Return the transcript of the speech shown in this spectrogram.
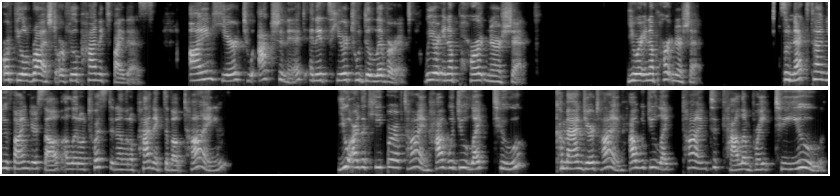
or feel rushed or feel panicked by this. I am here to action it and it's here to deliver it. We are in a partnership. You are in a partnership. So next time you find yourself a little twisted, a little panicked about time, you are the keeper of time. How would you like to command your time? How would you like time to calibrate to you?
